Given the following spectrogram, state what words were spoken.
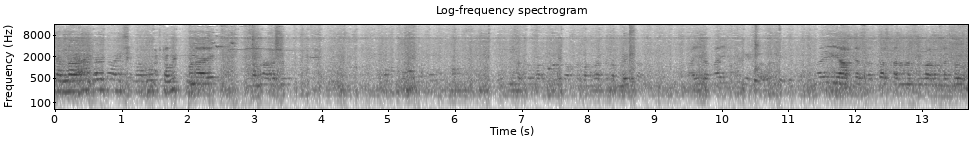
त्यांना अनंत म्हणा लाभो. आई रमाई रमाई आमच्या सरकारस्थानाला सेवावंदन करून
